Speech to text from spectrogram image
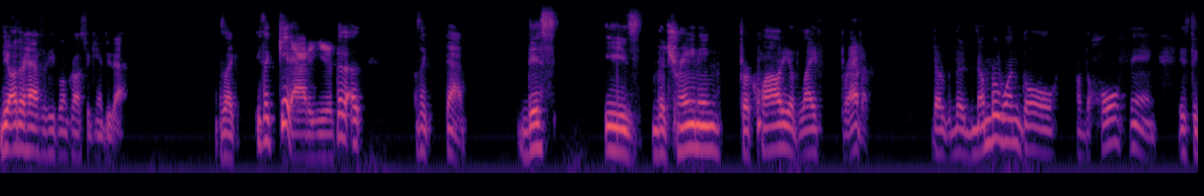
the other half of the people in CrossFit can't do that. I was like, he's like, get out of here. I was like, Dad, this is the training for quality of life forever. The the number one goal of the whole thing is to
